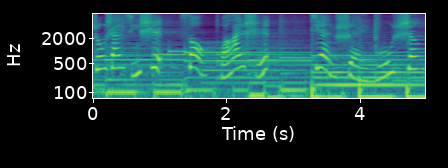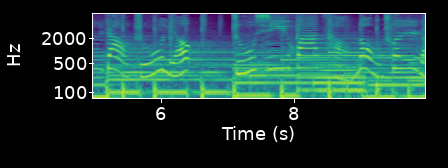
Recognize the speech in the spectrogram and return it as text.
中山集市宋王安石。涧水无声绕竹流竹溪花草弄春柔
